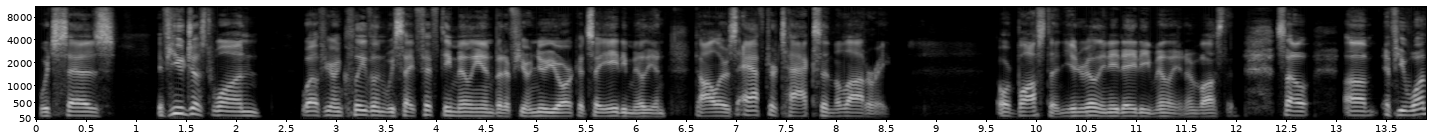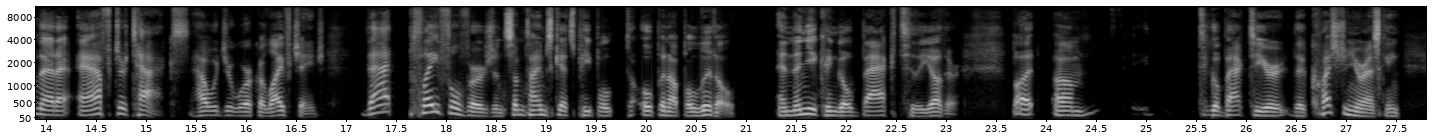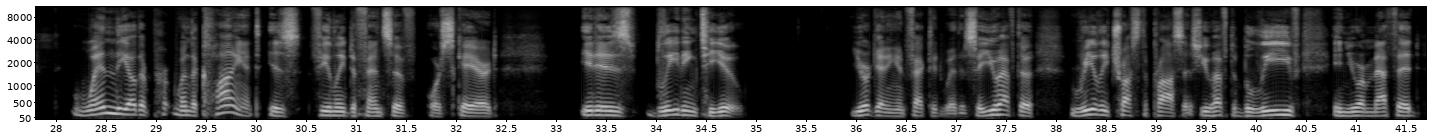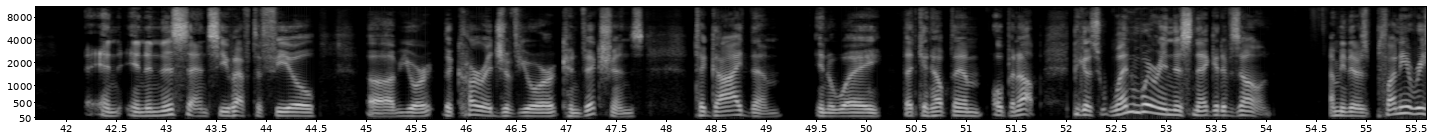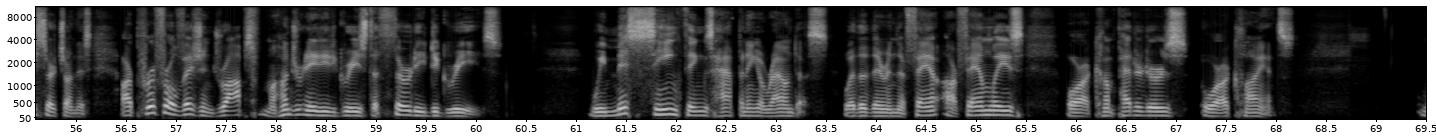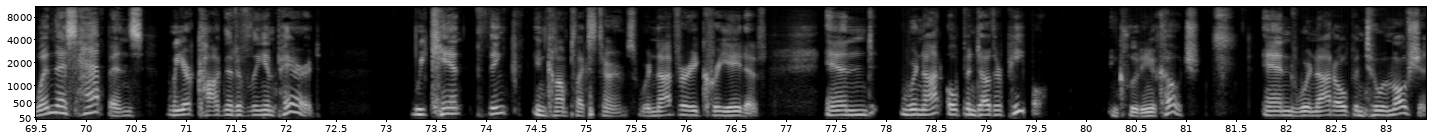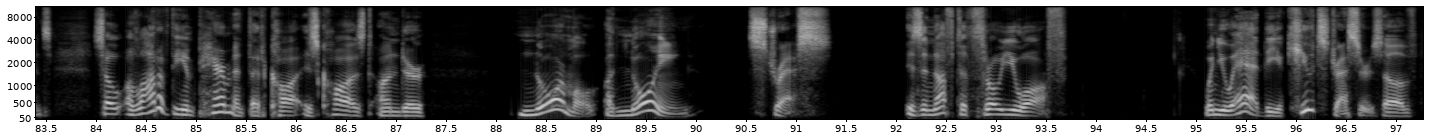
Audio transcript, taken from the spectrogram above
which says, if you just won, well, if you're in Cleveland, we say 50 million, but if you're in New York, it's say 80 million dollars after tax in the lottery. Or Boston, you really need 80 million in Boston. So, um, if you won that after tax, how would your work or life change? That playful version sometimes gets people to open up a little, and then you can go back to the other. But um, to go back to your the question you're asking, when the other when the client is feeling defensive or scared, it is bleeding to you. You're getting infected with it. So you have to really trust the process. You have to believe in your method, and, and in this sense, you have to feel uh, your the courage of your convictions to guide them in a way that can help them open up. Because when we're in this negative zone, I mean, there's plenty of research on this. Our peripheral vision drops from 180 degrees to 30 degrees. We miss seeing things happening around us, whether they're in the fam- our families or our competitors or our clients. When this happens, we are cognitively impaired. We can't think in complex terms. We're not very creative. And we're not open to other people, including a coach. And we're not open to emotions. So a lot of the impairment that is caused under normal, annoying stress is enough to throw you off. When you add the acute stressors of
